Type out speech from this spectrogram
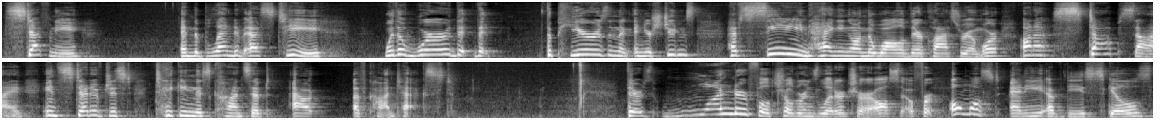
Stephanie and the blend of ST with a word that, that the peers and, the, and your students have seen hanging on the wall of their classroom or on a stop sign instead of just taking this concept out of context. There's wonderful children's literature also for almost any of these skills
